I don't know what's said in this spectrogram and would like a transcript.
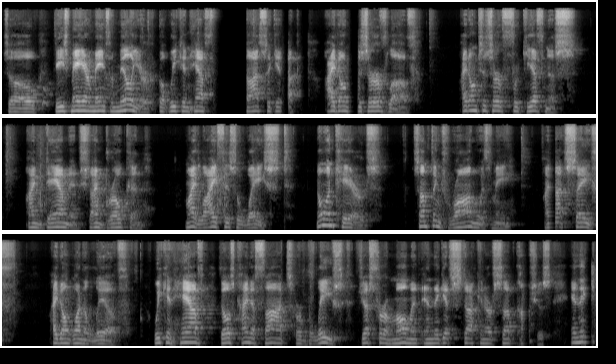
So these may or may not be familiar, but we can have thoughts that get up. I don't deserve love. I don't deserve forgiveness. I'm damaged. I'm broken. My life is a waste. No one cares. Something's wrong with me. I'm not safe. I don't want to live. We can have those kind of thoughts or beliefs just for a moment and they get stuck in our subconscious and they keep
